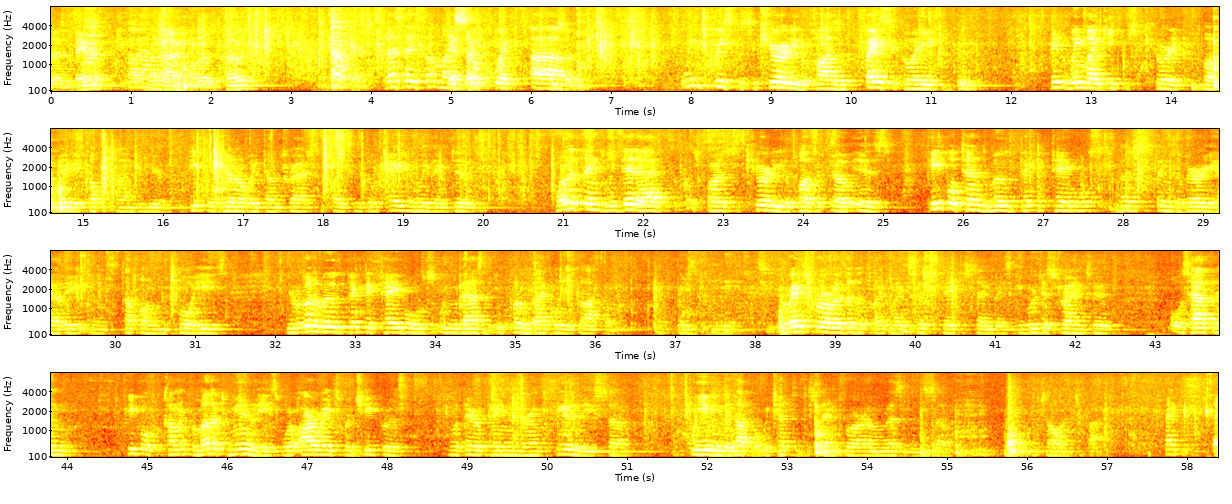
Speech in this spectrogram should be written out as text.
those in favor? Aye. All those opposed? Motion carries. Can I say something, Mike, Yes, sir. real quick? Uh, Absolutely. We increased the security deposit, basically, it- we might keep the security deposit maybe a couple times a year. People generally don't trash the places, but occasionally they do. One of the things we did add, as far as security deposit go, is people tend to move picnic tables. Those things are very heavy and it's tough on employees. If you were gonna move picnic tables, we would ask that you put them back where you got them. The rates for our residents, like Mike said, stayed the same, basically. We're just trying to, what was happening, people coming from other communities where our rates were cheaper than what they were paying in their own communities, so we evened it up, but we kept it the same for our own residents, so that's all it's about. Thank you.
